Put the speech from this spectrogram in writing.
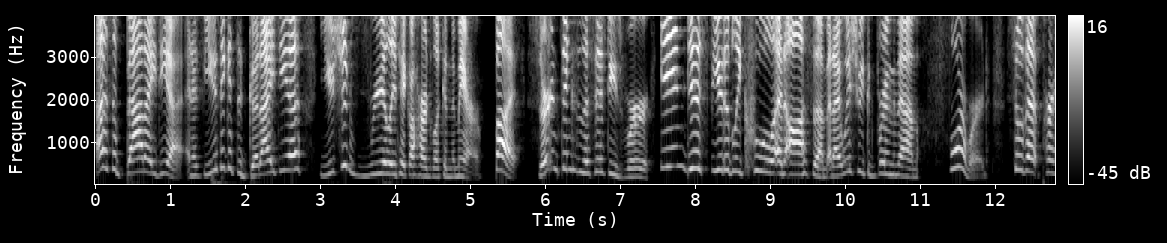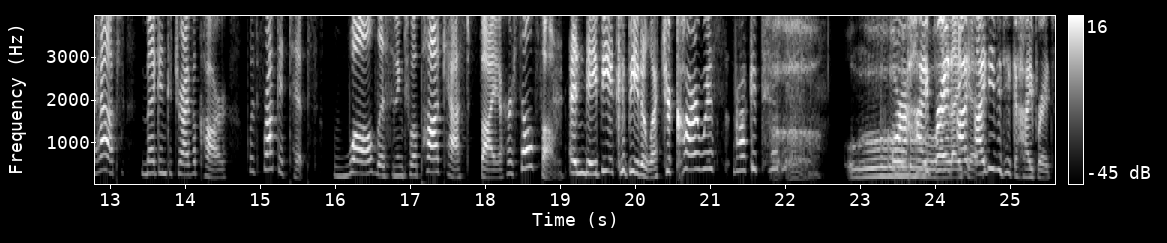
That is a bad idea. And if you think it's a good idea, you should really take a hard look in the mirror. But certain things in the 50s were indisputably cool and awesome, and I wish we could bring them forward so that perhaps Megan could drive a car with rocket tips while listening to a podcast via her cell phone. and maybe it could be an electric car with rocket tips. Ooh, or a hybrid. I I like it. I'd even take a hybrid.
